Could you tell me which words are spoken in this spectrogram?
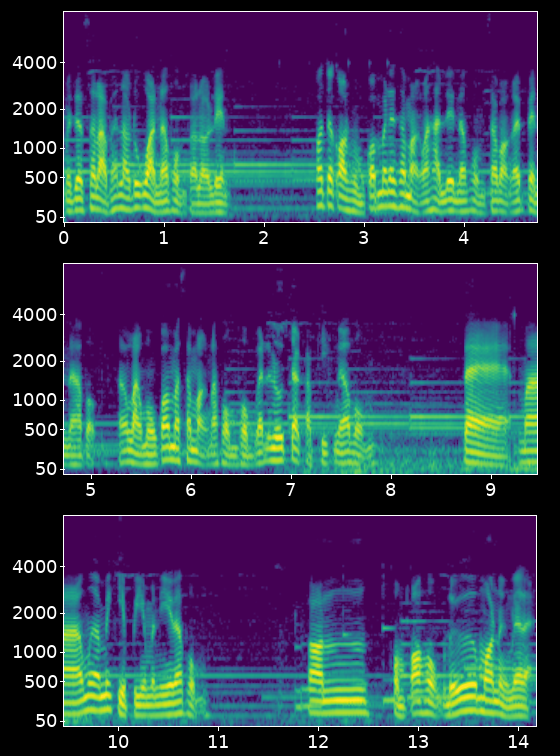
มันจะสลับให้เราทุกวันนะผมตอนเราเล่นเพราะแต่ก่อนผมก็ไม่ได้สมัครรหัสเล่นนะผมสมัครไม่เป็นนะครับผมหลังๆผมก็มาสมัครนะผมผมก็ได้รู้จักกับทิกนะครับผม แต่มาเมื่อไม่กี่ปีมานี้นะผม ตอนผมป .6 หรือม .1 เนี่ยแหละ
